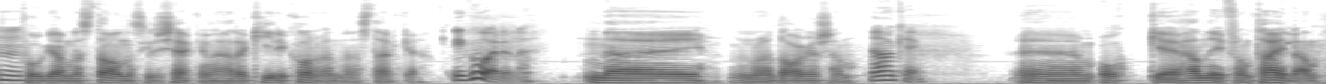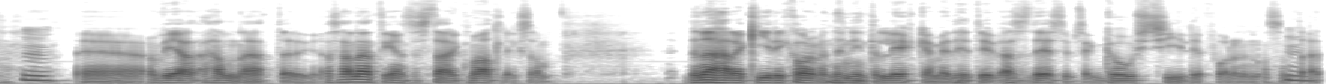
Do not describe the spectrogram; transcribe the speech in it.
Mm. på Gamla stan och skulle käka den här harakiri-korven, den här starka. Igår eller? Nej, några dagar sedan. Ja okej. Ehm, och eh, han är från Thailand. Mm. Eh, och vi, han, äter, alltså han äter ganska stark mat liksom. Den här harakiri-korven den är inte att leka med. Det är typ, alltså det är typ så ghost chili på den och sånt Mm.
